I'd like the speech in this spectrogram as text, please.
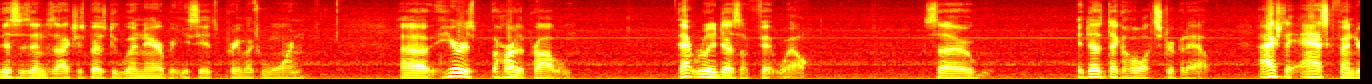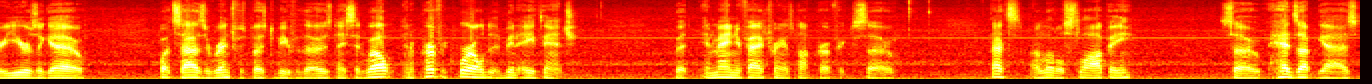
This is, is actually supposed to go in there, but you see it's pretty much worn. Uh, here is the heart of the problem. That really doesn't fit well. So it doesn't take a whole lot to strip it out. I actually asked Fender years ago what size the wrench was supposed to be for those, and they said, well, in a perfect world, it'd be an eighth inch. But in manufacturing, it's not perfect. So that's a little sloppy. So heads up, guys,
